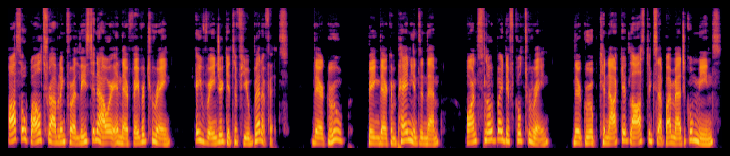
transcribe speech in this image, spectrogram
Also, while traveling for at least an hour in their favorite terrain, a ranger gets a few benefits. Their group, being their companions in them, aren't slowed by difficult terrain. Their group cannot get lost except by magical means.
